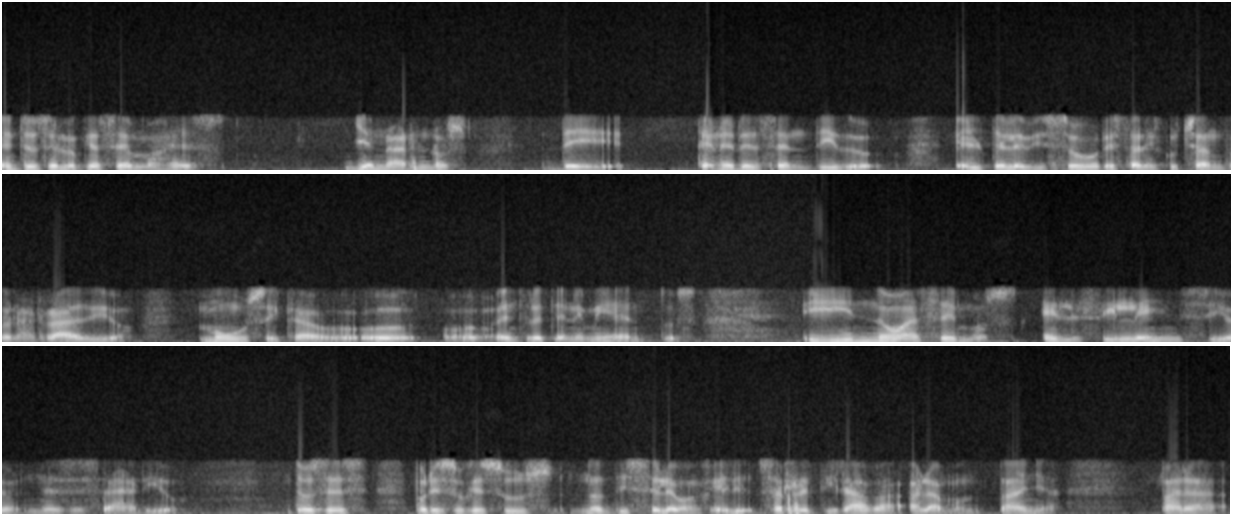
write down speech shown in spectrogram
entonces lo que hacemos es llenarnos de tener encendido el televisor, estar escuchando la radio, música o, o entretenimientos y no hacemos el silencio necesario. Entonces, por eso Jesús nos dice el Evangelio, se retiraba a la montaña para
